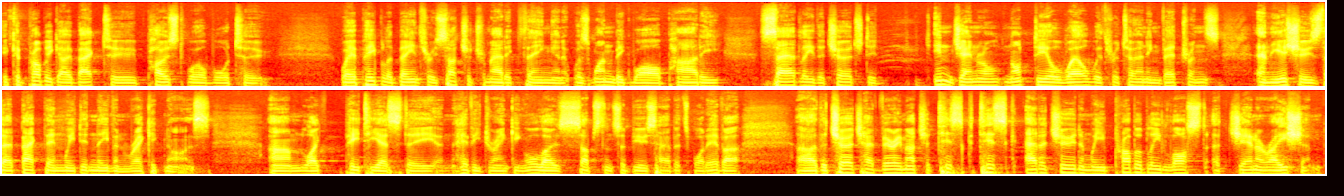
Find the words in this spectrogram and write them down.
it could probably go back to post World War II, where people had been through such a traumatic thing and it was one big wild party. Sadly, the church did, in general, not deal well with returning veterans and the issues that back then we didn't even recognise um, like PTSD and heavy drinking, all those substance abuse habits, whatever. Uh, the church had very much a tisk tisk attitude, and we probably lost a generation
